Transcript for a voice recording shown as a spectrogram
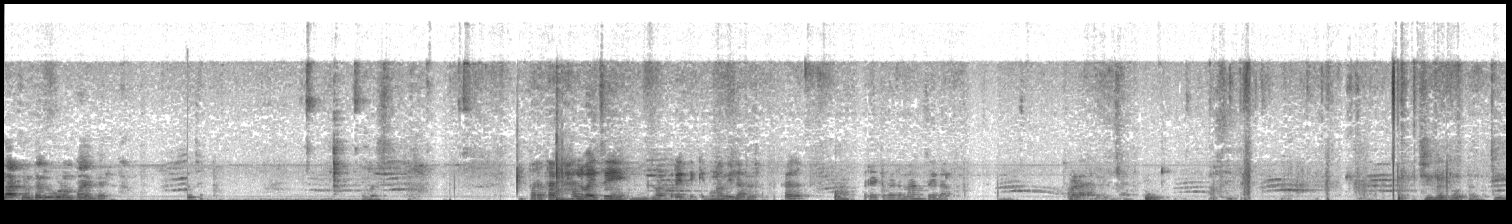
लाटून तरी उडून पाहिजे परत आता हलवायचंय. बापरे ते किती होईल आता? का? रेट वाला महाग जाईल आता चिकट होतं ती.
